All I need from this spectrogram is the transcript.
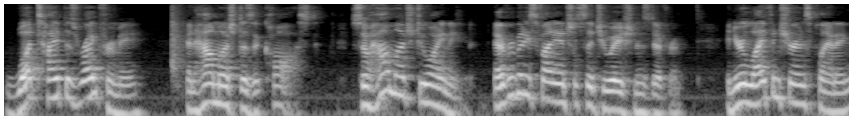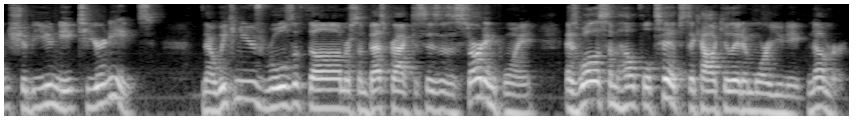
What type is right for me? And how much does it cost? So how much do I need? Everybody's financial situation is different, and your life insurance planning should be unique to your needs. Now, we can use rules of thumb or some best practices as a starting point, as well as some helpful tips to calculate a more unique number.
